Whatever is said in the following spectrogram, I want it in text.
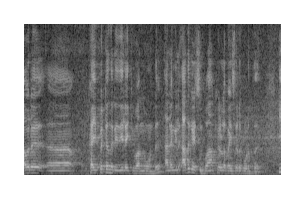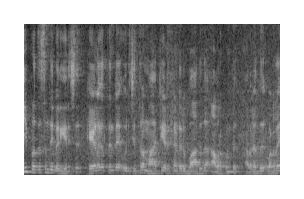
അവർ കൈപ്പറ്റുന്ന രീതിയിലേക്ക് വന്നുകൊണ്ട് അല്ലെങ്കിൽ അത് കഴിച്ച് ബാക്കിയുള്ള പൈസകൾ കൊടുത്ത് ഈ പ്രതിസന്ധി പരിഹരിച്ച് കേരളത്തിന്റെ ഒരു ചിത്രം മാറ്റിയെടുക്കേണ്ട ഒരു ബാധ്യത അവർക്കുണ്ട്. അവരത് വളരെ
